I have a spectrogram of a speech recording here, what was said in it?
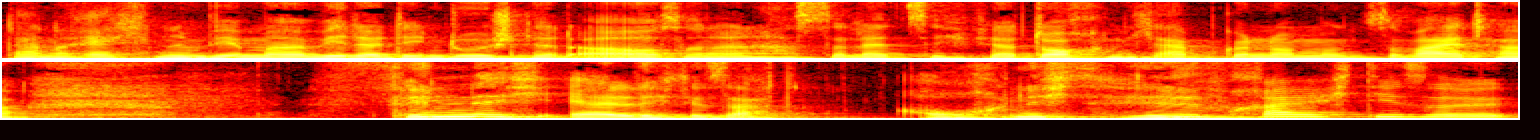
dann rechnen wir mal wieder den Durchschnitt aus und dann hast du letztlich wieder doch nicht abgenommen und so weiter. Finde ich ehrlich gesagt auch nicht hilfreich, diese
